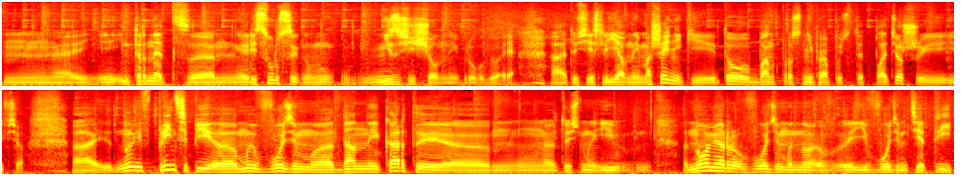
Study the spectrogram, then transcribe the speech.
интернет-ресурсы ну, незащищенные, грубо говоря. А, то есть если явные мошенники, то банк просто не пропустит этот платеж и, и все. А, ну и в принципе мы вводим данные карты, то есть мы и номер вводим и, вводим те три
